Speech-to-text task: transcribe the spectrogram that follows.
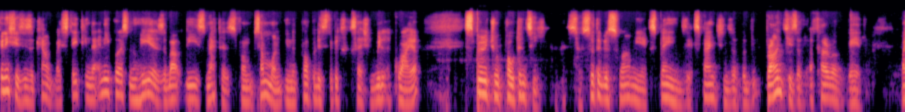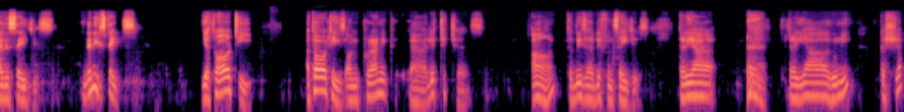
finishes his account by stating that any person who hears about these matters from someone in the proper disciplic succession will acquire spiritual potency. So Suta Goswami explains the expansions of the branches of Atharva Ved by the sages. And then he states the authority, authorities on Puranic uh, literatures are, so these are different sages, Traya, Trayaruni, Kashyap,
